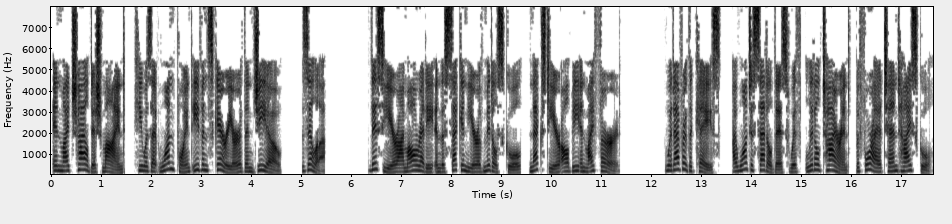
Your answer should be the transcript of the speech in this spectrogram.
In my childish mind, he was at one point even scarier than Geo. Zilla. This year I'm already in the second year of middle school, next year I'll be in my third. Whatever the case, I want to settle this with Little Tyrant before I attend high school.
